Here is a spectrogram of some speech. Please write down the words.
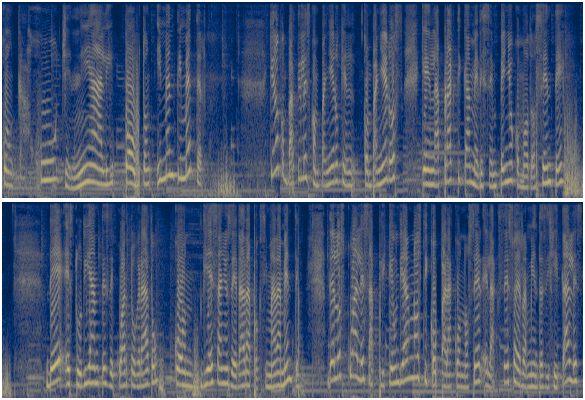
con Kahoot, Geniali, Powton y Mentimeter. Quiero compartirles compañero que, compañeros que en la práctica me desempeño como docente de estudiantes de cuarto grado con 10 años de edad aproximadamente, de los cuales apliqué un diagnóstico para conocer el acceso a herramientas digitales,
